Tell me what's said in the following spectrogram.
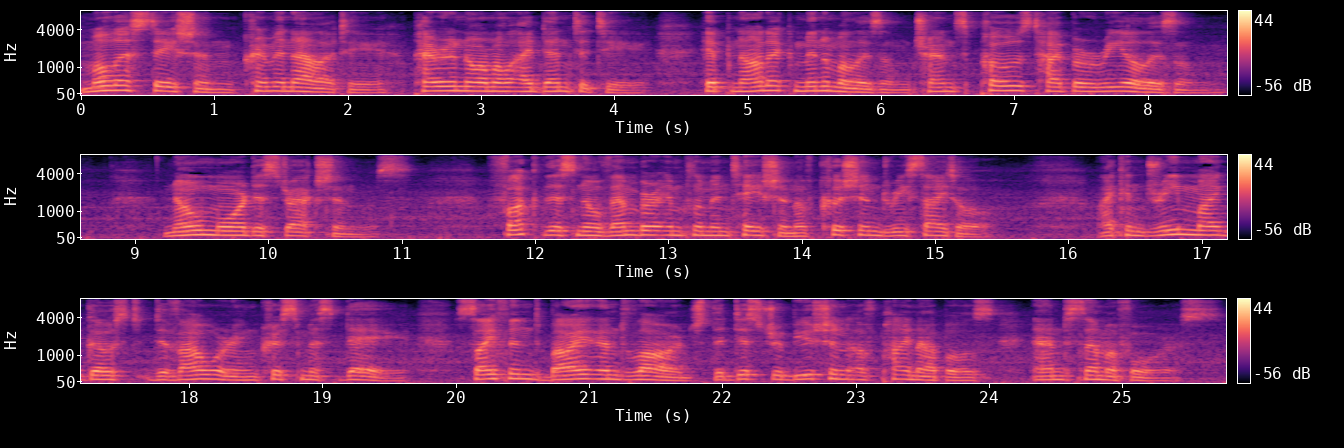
Molestation, criminality, paranormal identity, hypnotic minimalism, transposed hyperrealism. No more distractions. Fuck this November implementation of cushioned recital. I can dream my ghost devouring Christmas Day, siphoned by and large the distribution of pineapples and semaphores.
